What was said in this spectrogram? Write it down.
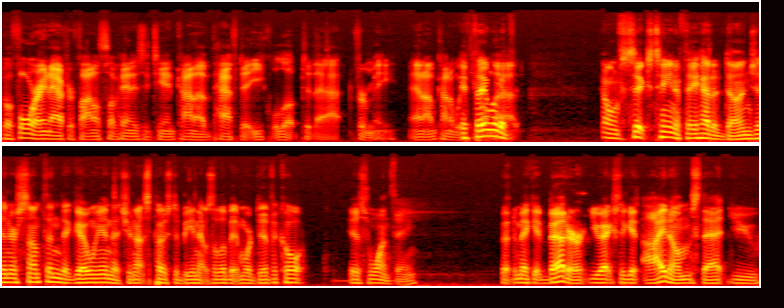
before and after Final Fantasy X, kind of have to equal up to that for me. And I'm kind of with If you they would've- On 16, if they had a dungeon or something to go in that you're not supposed to be in, that was a little bit more difficult, is one thing. But to make it better, you actually get items that you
